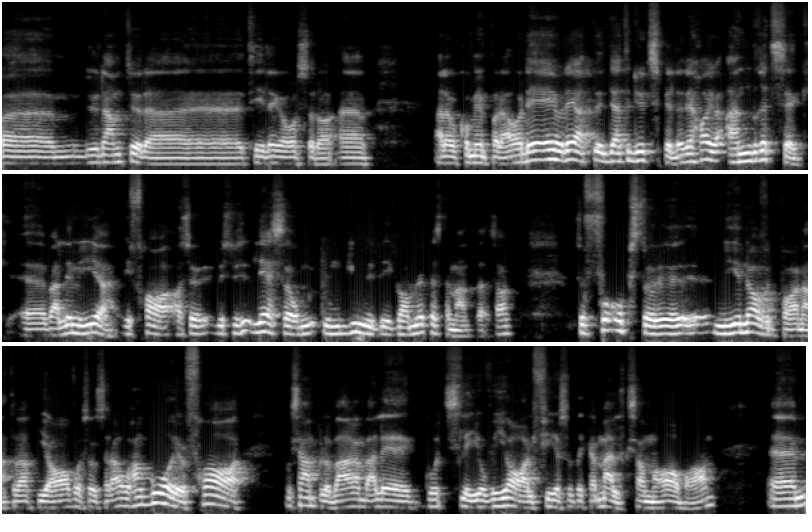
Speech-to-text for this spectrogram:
um, Du nevnte jo det eh, tidligere også, da. Uh, eller kom inn på det. Og det er jo det at Dette gudsbildet det har jo endret seg veldig mye. Ifra, altså, hvis du leser om, om Gud i Gamle Testamentet, sant? så oppstår det nye navn på han etter hvert, Jave og sånn. Og han går jo fra F.eks. å være en veldig godslig, jovial fyr som drikker melk sammen med Abraham, eh,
